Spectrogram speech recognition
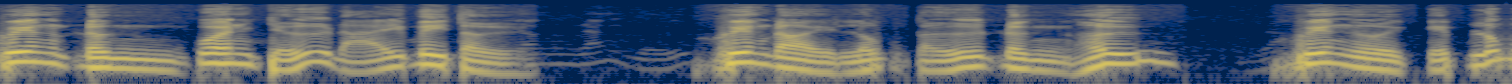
Khuyên đừng quên chữ đại bi từ. Khuyên đời lục tự đừng hư. Khuyên người kịp lúc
